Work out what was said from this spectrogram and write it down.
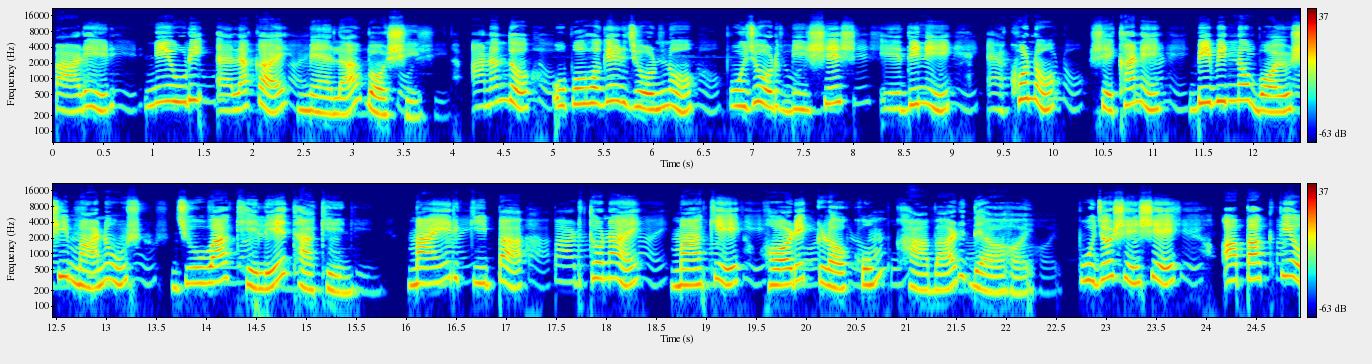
পাড়ের নিউড়ি এলাকায় মেলা বসে। আনন্দ উপভোগের জন্য পুজোর বিশেষ এদিনে এখনও সেখানে বিভিন্ন বয়সী মানুষ জুয়া খেলে থাকেন। মায়ের কৃপা প্রার্থনায় মাকে হরেক রকম খাবার দেওয়া হয়। পুজো শেষে অপাক্তীয়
